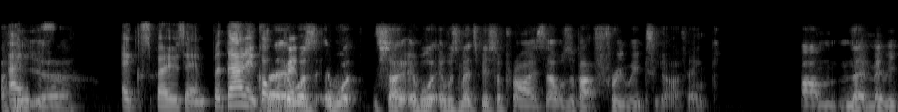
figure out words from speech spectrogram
I think, and yeah. expose him. But then it got So it was it was so it was it was meant to be a surprise. That was about three weeks ago, I think. Um, no, maybe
